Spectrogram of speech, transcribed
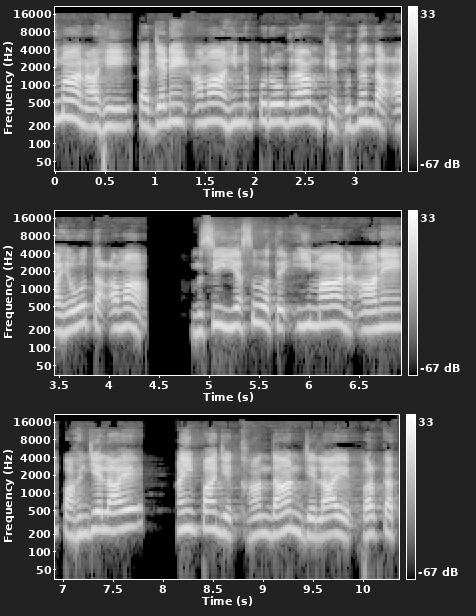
ईमान आहे त जॾहिं अव्हां हिन प्रोग्राम खे ॿुधंदा आहियो त त ईमान आने पंहिंजे लाइ ऐं पंहिंजे खानदान जे लाइ बरकत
